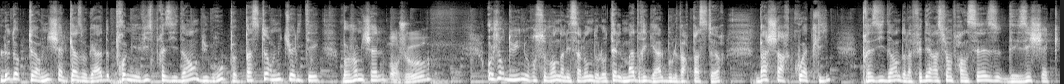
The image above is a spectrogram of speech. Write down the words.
le docteur Michel Cazogade, premier vice-président du groupe Pasteur Mutualité. Bonjour Michel. Bonjour. Aujourd'hui, nous recevons dans les salons de l'hôtel Madrigal, boulevard Pasteur, Bachar Kouatli, président de la Fédération française des échecs.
